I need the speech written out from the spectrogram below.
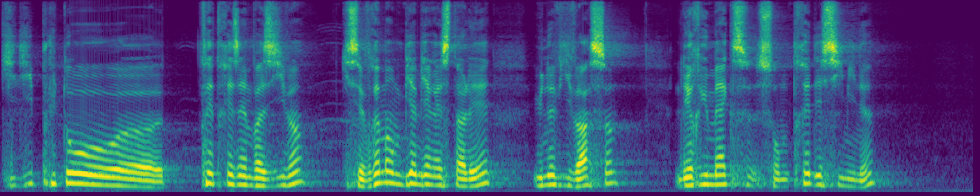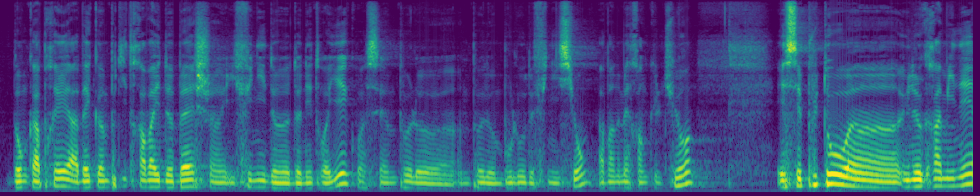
qui dit plutôt euh, très, très invasive, qui s'est vraiment bien, bien installée, une vivace. Les rumex sont très disséminés. Donc après, avec un petit travail de bêche, il finit de, nettoyer. C'est un peu, le, un peu un boulot de finition avant de mettre en culture. Et c'est plutôt une graminée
